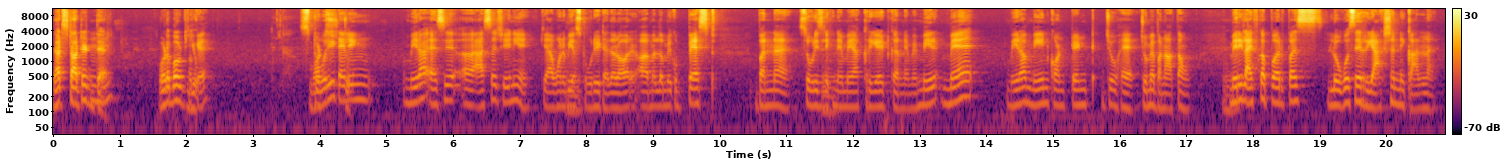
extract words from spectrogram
that started there what about you story telling मेरा ऐसे एज सच ये नहीं है कि I want be a. Story teller और मतलब मेरे को बेस्ट बनना है स्टोरीज हम्म। लिखने में या क्रिएट करने में मेरे मैं मेरा मेन कंटेंट जो है जो मैं बनाता हूँ हम्म। मेरी लाइफ का पर्पस लोगों से रिएक्शन निकालना है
